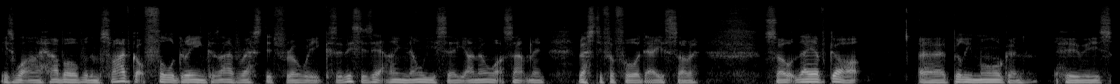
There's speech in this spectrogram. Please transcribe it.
is what I have over them. So I've got full green because I've rested for a week. So this is it. I know, you see. I know what's happening. Rested for four days, sorry. So they have got uh, Billy Morgan, who is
